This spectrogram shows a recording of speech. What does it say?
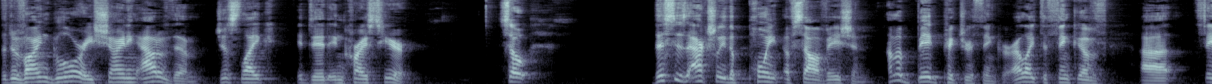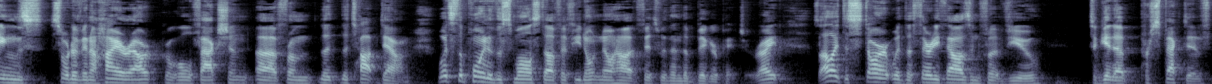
the divine glory shining out of them, just like it did in Christ here. So, this is actually the point of salvation. I'm a big picture thinker. I like to think of uh, things sort of in a hierarchical faction uh, from the, the top down. What's the point of the small stuff if you don't know how it fits within the bigger picture, right? So I like to start with the 30,000 foot view to get a perspective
